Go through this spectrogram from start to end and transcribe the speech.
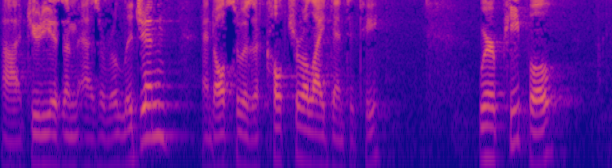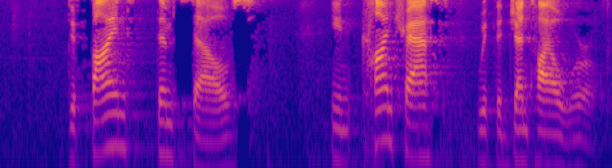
Uh, Judaism as a religion and also as a cultural identity, where people defined themselves in contrast with the Gentile world.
